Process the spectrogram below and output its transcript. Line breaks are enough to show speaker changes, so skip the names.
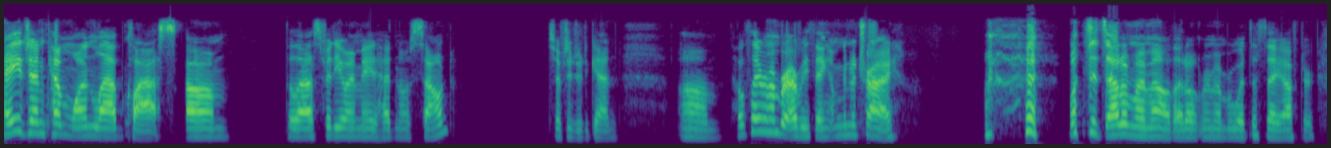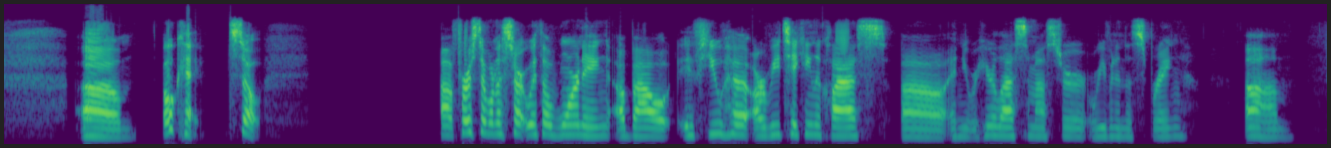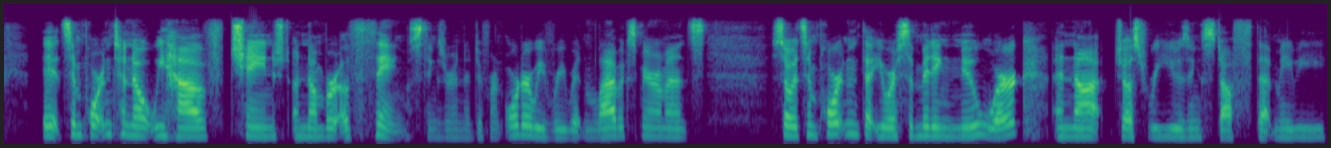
Hey, Gen Chem 1 lab class. Um, the last video I made had no sound, so I have to do it again. Um, hopefully I remember everything. I'm gonna try. Once it's out of my mouth, I don't remember what to say after. Um, okay, so uh, first I want to start with a warning about if you are retaking the class uh, and you were here last semester or even in the spring, um, it's important to note we have changed a number of things. Things are in a different order. We've rewritten lab experiments. So it's important that you are submitting new work and not just reusing stuff that maybe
